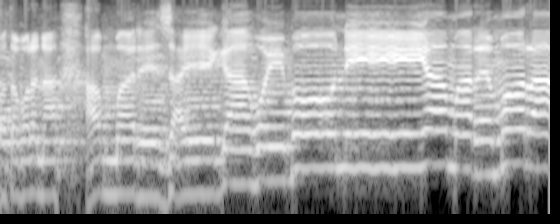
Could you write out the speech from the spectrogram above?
কথা বলে না? আমার জায়গা হইব নি, আমার মরা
